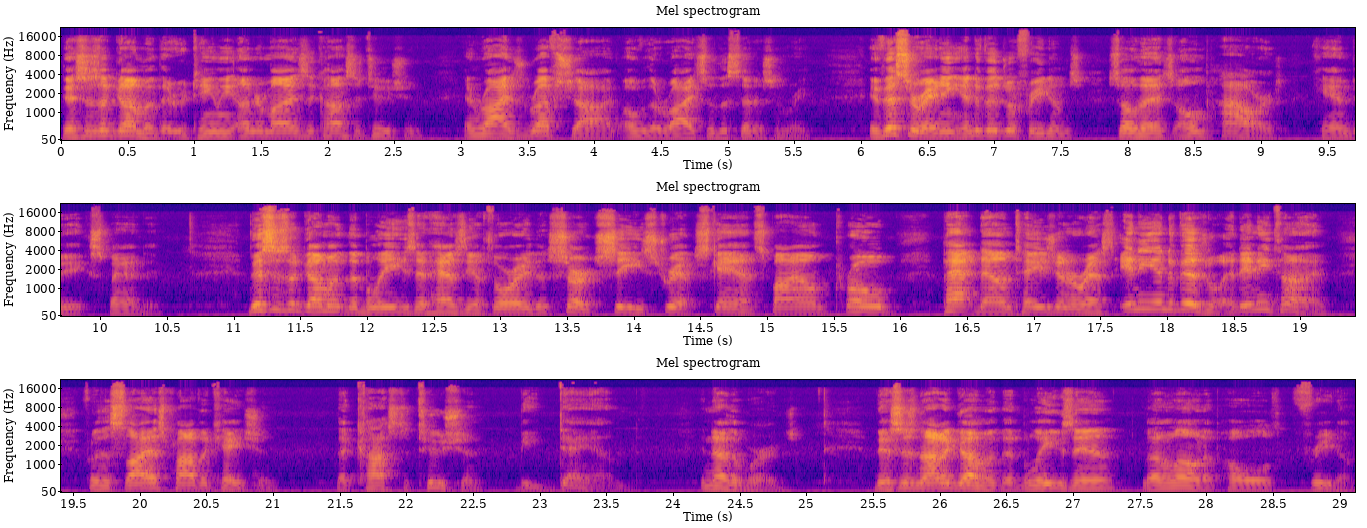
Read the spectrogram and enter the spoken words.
This is a government that routinely undermines the Constitution and rides roughshod over the rights of the citizenry, eviscerating individual freedoms so that its own powers can be expanded. This is a government that believes it has the authority to search, seize, strip, scan, spy on, probe, pat down, tase, and arrest any individual at any time for the slightest provocation, the Constitution be damned. In other words, this is not a government that believes in, let alone upholds, freedom.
